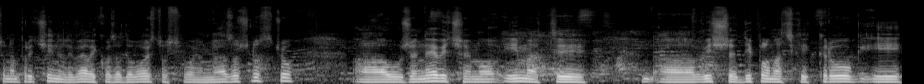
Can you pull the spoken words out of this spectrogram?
su nam pričinili veliko zadovoljstvo svojom nazočnošću, a u Ženevi ćemo imati više diplomatski krug i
